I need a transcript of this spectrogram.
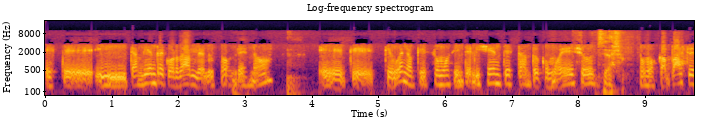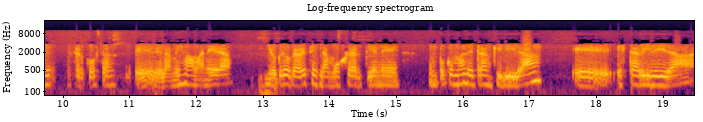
Este y también recordarle a los hombres no eh, que, que bueno que somos inteligentes tanto como ellos. Somos capaces de hacer cosas eh, de la misma manera. Yo creo que a veces la mujer tiene un poco más de tranquilidad eh, estabilidad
